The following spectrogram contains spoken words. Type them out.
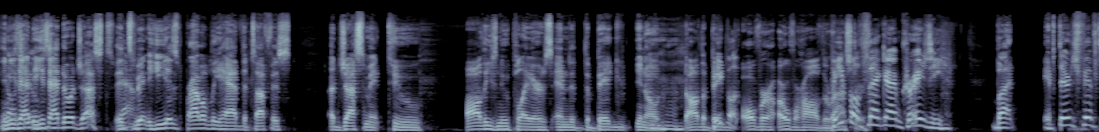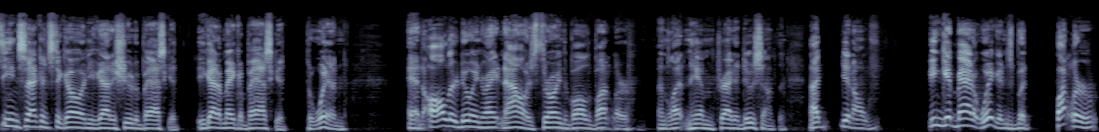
and he's Don't had you? he's had to adjust. It's Yeah. been he has probably had the toughest adjustment to all these new players and the, the big you know all the big Mm-hmm. People- over overhaul of the People roster. People think I'm crazy, but if there's 15 seconds to go and you got to shoot a basket, you got to make a basket to win. And all they're doing right now is throwing the ball to Butler and letting him try to do something. I, you know, you can get mad at Wiggins, but Butler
